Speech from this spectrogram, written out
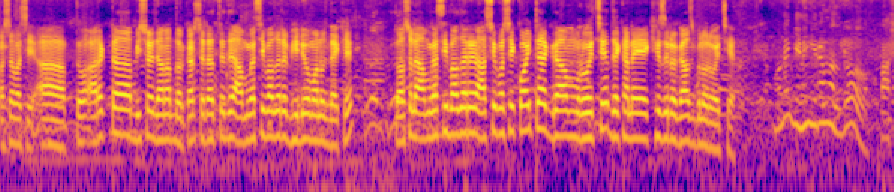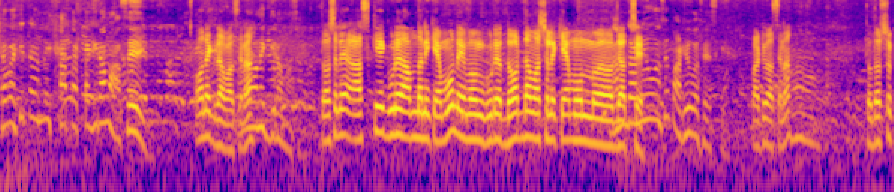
পাশাপাশি। তো আরেকটা বিষয় জানার দরকার সেটা হচ্ছে যে আমগাছি বাজারের ভিডিও মানুষ দেখে। তো আসলে আমগাছি বাজারের আশেপাশে কয়টা গ্রাম রয়েছে যেখানে খেজুরের গাছগুলো রয়েছে? অনেক গ্রাম আছে পাশাপাশি তো সাত আটটা গ্রাম আছে অনেক গ্রাম আছে না? অনেক গ্রাম আছে। তো আসলে আজকে গুড়ের আমদানি কেমন এবং গুড়ের দরদাম আসলে কেমন যাচ্ছে? পাঠিও আছে না? হ্যাঁ। তো দর্শক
